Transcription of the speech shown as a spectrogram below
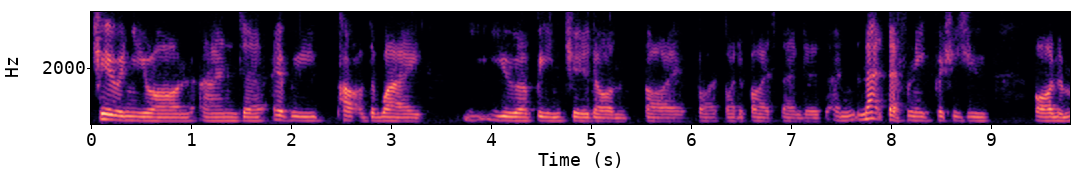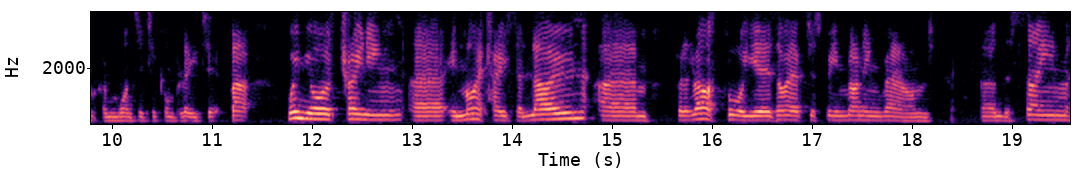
cheering you on, and uh, every part of the way you are being cheered on by by, by the bystanders, and that definitely pushes you on and, and wanting to complete it. But when you're training, uh, in my case, alone, um, for the last four years, I have just been running around um, the same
